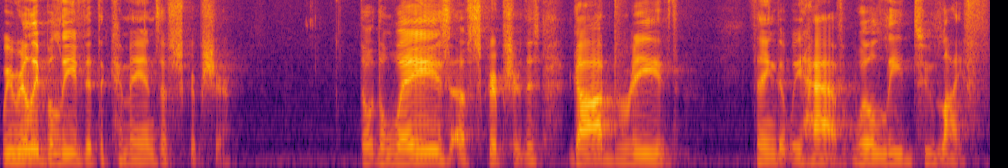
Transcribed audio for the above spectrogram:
We really believe that the commands of Scripture, the, the ways of Scripture, this God breathed thing that we have, will lead to life.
